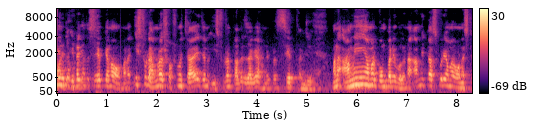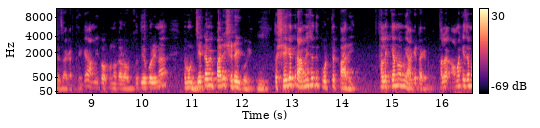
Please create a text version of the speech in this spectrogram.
কিন্তু এটা কিন্তু সেফ কেন? মানে স্টুডেন্ট আমরা সবসময় চাই যেন স্টুডেন্ট তাদের জায়গায় হান্ড্রেড পার্সেন্ট সেফ থাকে। মানে আমি আমার কোম্পানি বলে না আমি কাজ করি আমার অনেস্টের জায়গা থেকে আমি কখনো কারও ক্ষতিও করি না এবং যেটা আমি পারি সেটাই করি। তো সেক্ষেত্রে আমি যদি করতে পারি তাহলে কেন আমি আগে টাকা নেব? তাহলে আমাকে যেন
